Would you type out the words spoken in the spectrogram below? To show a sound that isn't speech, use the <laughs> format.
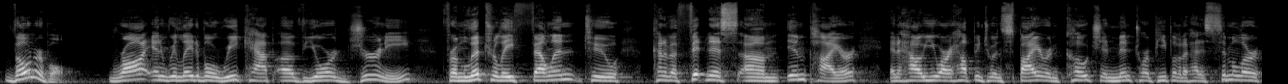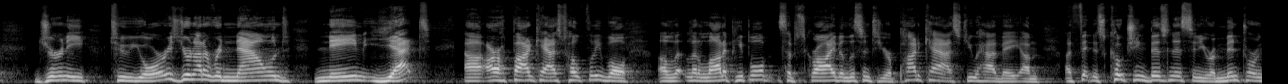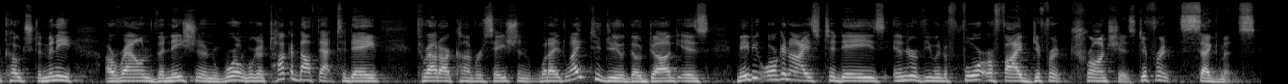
vulnerable, raw, and relatable recap of your journey from literally felon to kind of a fitness um, empire and how you are helping to inspire and coach and mentor people that have had a similar journey to yours. You're not a renowned name yet uh, our podcast hopefully will uh, let, a lot of people subscribe and listen to your podcast. You have a, um, a fitness coaching business and you're a mentor and coach to many around the nation and world. We're going to talk about that today throughout our conversation. What I'd like to do, though, Doug, is maybe organize today's interview into four or five different tranches, different segments.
